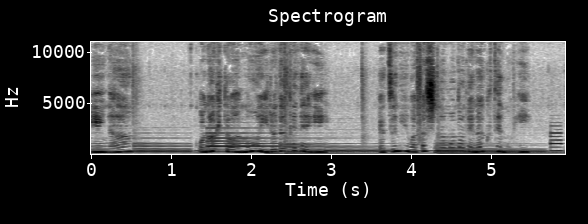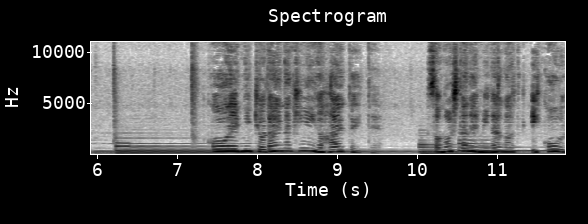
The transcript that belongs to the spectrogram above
いいな。この人はもういるだけでいい。別に私のものでなくてもいい。公園に巨大な木々が生えていてその下で皆が行こうが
